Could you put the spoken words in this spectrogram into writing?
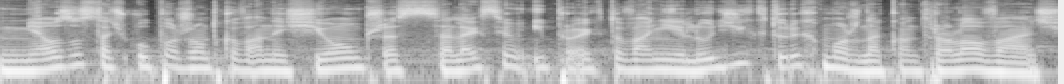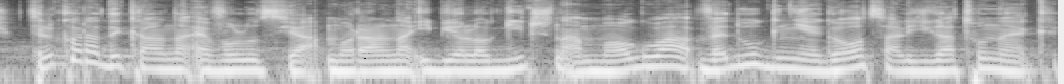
miał zostać uporządkowany siłą przez selekcję i projektowanie ludzi, których można kontrolować. Tylko radykalna ewolucja moralna i biologiczna mogła według niego ocalić gatunek,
